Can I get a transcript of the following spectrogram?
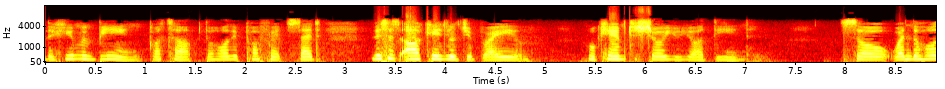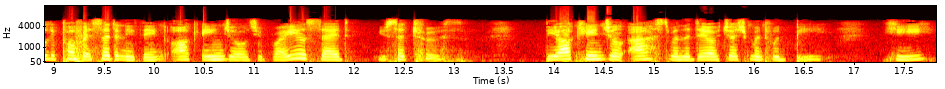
the human being got up, the Holy Prophet said, This is Archangel Jibreel, who came to show you your deen. So when the Holy Prophet said anything, Archangel Jibreel said, You said truth. The Archangel asked when the day of judgment would be. He,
